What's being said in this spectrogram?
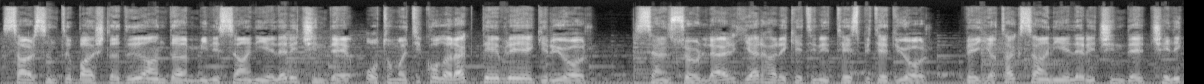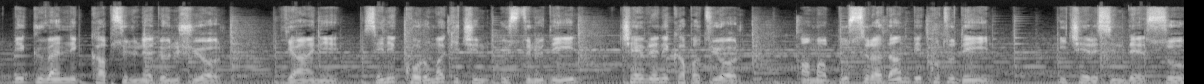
sarsıntı başladığı anda milisaniyeler içinde otomatik olarak devreye giriyor. Sensörler yer hareketini tespit ediyor ve yatak saniyeler içinde çelik bir güvenlik kapsülüne dönüşüyor. Yani seni korumak için üstünü değil, çevreni kapatıyor. Ama bu sıradan bir kutu değil. İçerisinde su,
